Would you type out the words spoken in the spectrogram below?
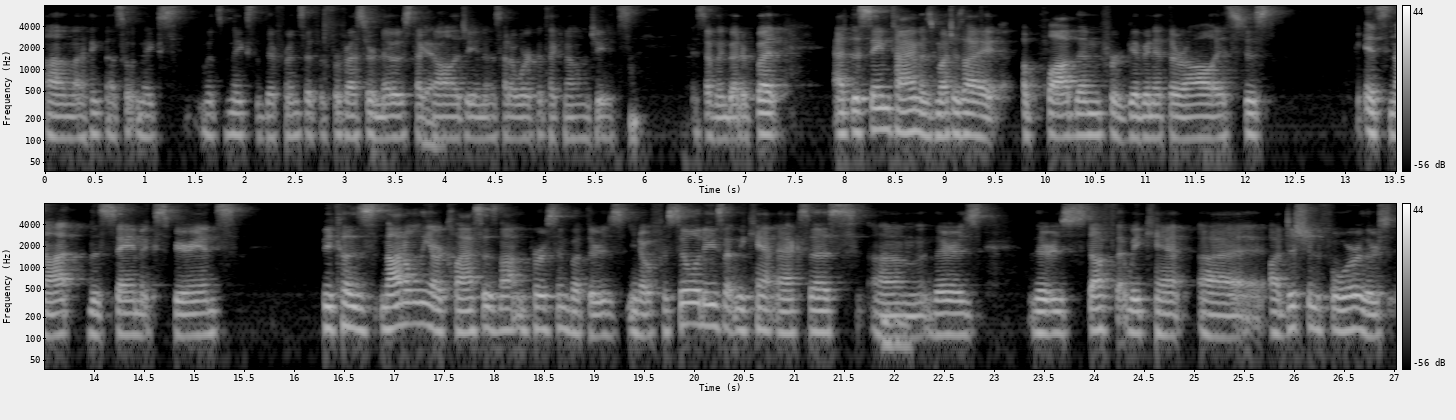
Um, I think that's what makes what makes the difference. If a professor knows Yeah. technology and knows how to work with technology, it's it's definitely better. But at the same time, as much as I applaud them for giving it their all, it's just it's not the same experience because not only are classes not in person but there's you know facilities that we can't access um, there's there's stuff that we can't uh, audition for. There's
